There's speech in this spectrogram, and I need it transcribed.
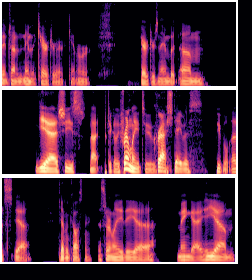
I'm trying to name the character. I can't remember character's name, but um, yeah, she's not particularly friendly to Crash Davis. people. That's yeah, Kevin Costner. that's certainly the uh main guy. He um,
